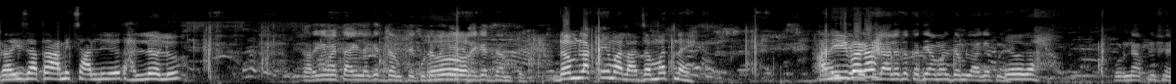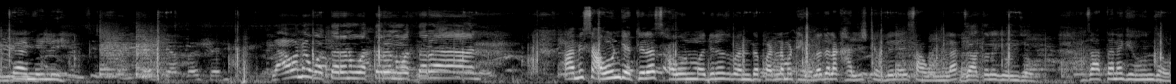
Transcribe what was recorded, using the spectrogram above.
गाईज आता आम्ही चाललेलो आहेत हल्लो हल्लो. कारण की माझी ताई लगेच जमते कुठे हो. लगेच जमते दम लागते मला जमत नाही. आणि आईच्या बघा. भेटीला आलं तर कधी आम्हाला दम लागत नाही. हे बघा. पूर्ण आपली फॅमिली फॅमिली लावा ना वतारण वतारण वतारण. आम्ही साऊंड घेतलेला साऊंड मधूनच बंद पडला. मग ठेवला त्याला खालीच ठेवलेलं आहे साऊंडला जाताना घेऊन जाऊ. जाताना घेऊन जाऊ.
